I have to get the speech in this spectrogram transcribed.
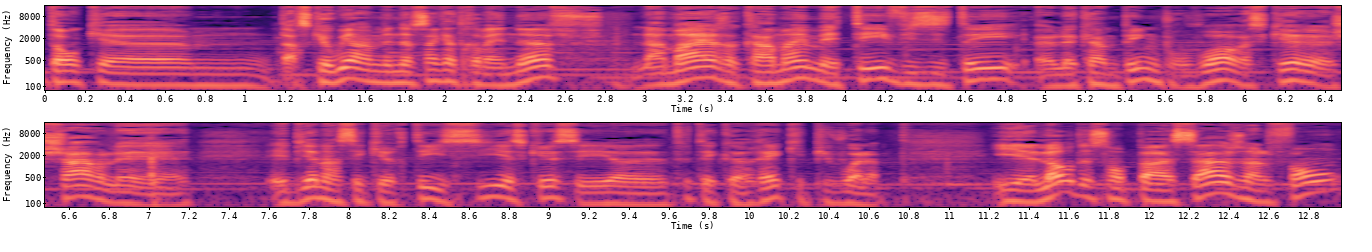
Donc, euh, parce que oui, en 1989, la mère a quand même été visiter euh, le camping pour voir est-ce que Charles est, bien en sécurité ici, est-ce que c'est euh, tout est correct, et puis voilà. Et lors de son passage, dans le fond,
